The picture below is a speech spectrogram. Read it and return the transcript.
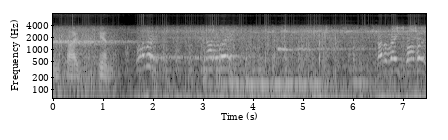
inside the skin. Robert! Not a race! Not a race! Robert,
